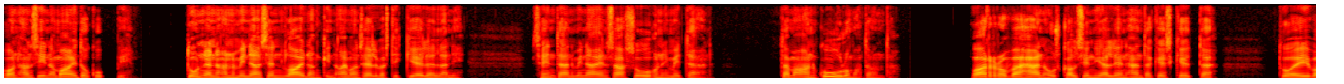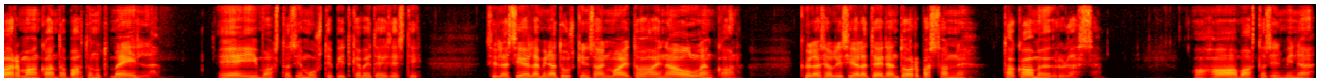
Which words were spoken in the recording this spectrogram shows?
onhan siinä maitokuppi. Tunnenhan minä sen laidankin aivan selvästi kielelläni. Sentään minä en saa suuhuni mitään. Tämä on kuulumatonta. Varro vähän uskalsin jälleen häntä keskeyttää. Tuo ei varmaankaan tapahtunut meillä. Ei, vastasi musti pitkäveteisesti, sillä siellä minä tuskin sain maitoa enää ollenkaan. Kyllä se oli siellä teidän torpassanne takamöyrylässä. Ahaa, vastasin minä,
